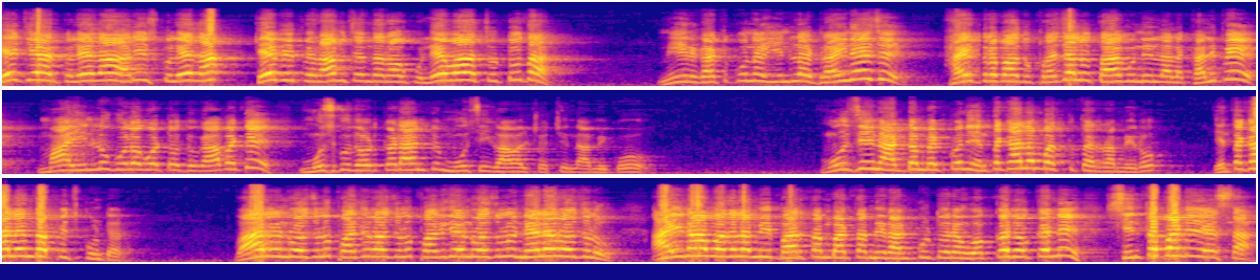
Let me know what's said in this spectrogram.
కేటీఆర్కు లేదా హరీష్కు లేదా కేవీపీ రామచంద్రరావుకు లేవా చుట్టూతా? మీరు కట్టుకున్న ఇండ్ల డ్రైనేజీ హైదరాబాదు ప్రజలు తాగునీళ్ళ కలిపి మా ఇల్లు గులగొట్టొద్దు కాబట్టి ముసుగు దొడకడానికి మూసి కావాల్సి వచ్చిందా మీకు? మూసీని అడ్డం పెట్టుకొని ఎంతకాలం బతుకుతారా మీరు? ఎంతకాలం తప్పించుకుంటారు? వారం రోజులు పది రోజులు పదిహేను రోజులు నెల రోజులు. అయినా వదల మీ భర్తం భర్త మీరు అనుకుంటూనే ఒక్కనొక్కని చింతపండు చేస్తా.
